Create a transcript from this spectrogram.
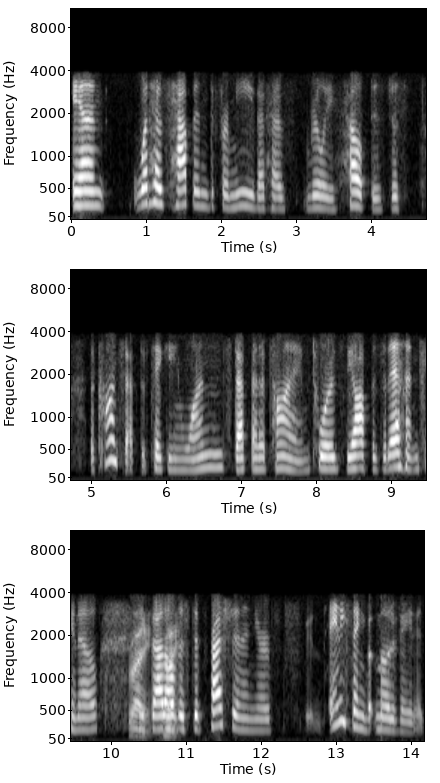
And what has happened for me that has really helped is just the concept of taking one step at a time towards the opposite end, you know. Right. You've got right. all this depression and you're anything but motivated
